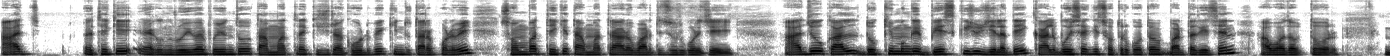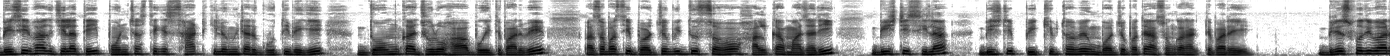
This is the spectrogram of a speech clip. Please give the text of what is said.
আজ থেকে এখন রবিবার পর্যন্ত তাপমাত্রা কিছুটা ঘটবে, কিন্তু তারপরে সোমবার থেকে তাপমাত্রা আরও বাড়তে শুরু করেছে। আজও কাল দক্ষিণবঙ্গের বেশ কিছু জেলাতে কালবৈশাখী সতর্কতা বার্তা দিয়েছেন আবহাওয়া দপ্তর। বেশিরভাগ জেলাতেই পঞ্চাশ থেকে ষাট কিলোমিটার গতিবেগে দমকা ঝোড়ো হাওয়া বইতে পারবে। পাশাপাশি বজ্রবিদ্যুৎ সহ হালকা মাঝারি বৃষ্টি শিলা, বৃষ্টি বিক্ষিপ্ত হবে এবং বজ্রপাতের আশঙ্কা থাকতে পারে। বৃহস্পতিবার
